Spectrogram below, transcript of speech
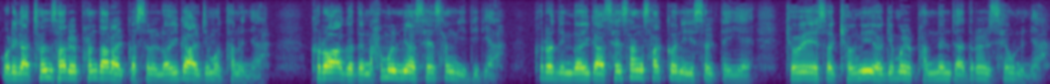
우리가 천사를 판단할 것을 너희가 알지 못하느냐. 그러하거든 하물며 세상 이들이야. 그러즉 너희가 세상 사건이 있을 때에 교회에서 경의 여김을 받는 자들을 세우느냐.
